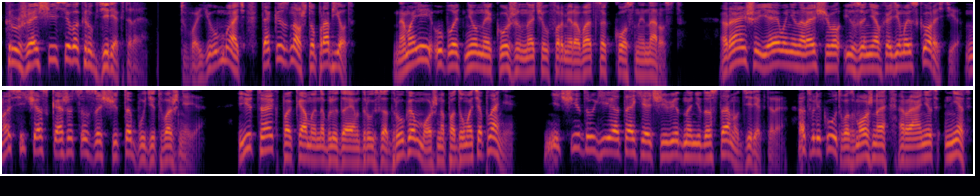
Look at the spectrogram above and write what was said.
кружащееся вокруг директора. «Твою мать! Так и знал, что пробьет!» На моей уплотненной коже начал формироваться костный нарост. Раньше я его не наращивал из-за необходимой скорости, но сейчас, кажется, защита будет важнее. Итак, пока мы наблюдаем друг за другом, можно подумать о плане. Ничьи другие атаки, очевидно, не достанут директора. Отвлекут, возможно, ранят – нет.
